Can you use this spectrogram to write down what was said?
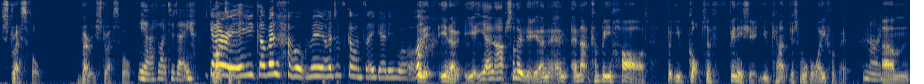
stressful, very stressful. Yeah, like today. Like Gary, today. come and help me. I just can't take anymore. but it, you know, yeah, absolutely, and, and and that can be hard. But you've got to finish it. You can't just walk away from it. No. Um,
